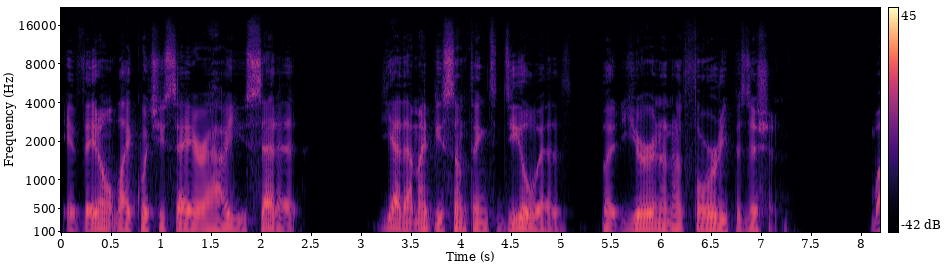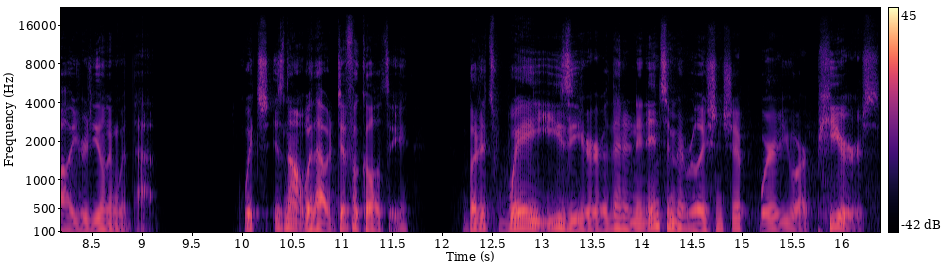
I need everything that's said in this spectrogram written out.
If they don't like what you say or how you said it, yeah, that might be something to deal with, but you're in an authority position while you're dealing with that, which is not without difficulty, but it's way easier than in an intimate relationship where you are peers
